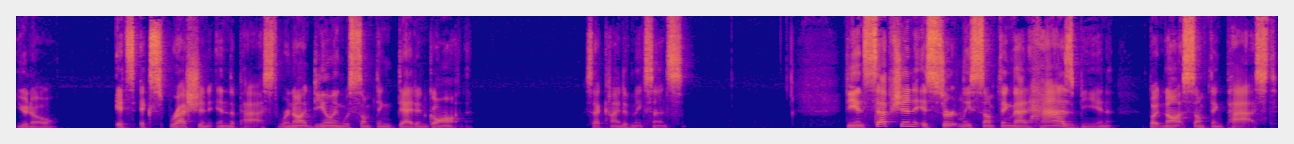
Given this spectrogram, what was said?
you know, its expression in the past. We're not dealing with something dead and gone. Does that kind of make sense? The inception is certainly something that has been, but not something past.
